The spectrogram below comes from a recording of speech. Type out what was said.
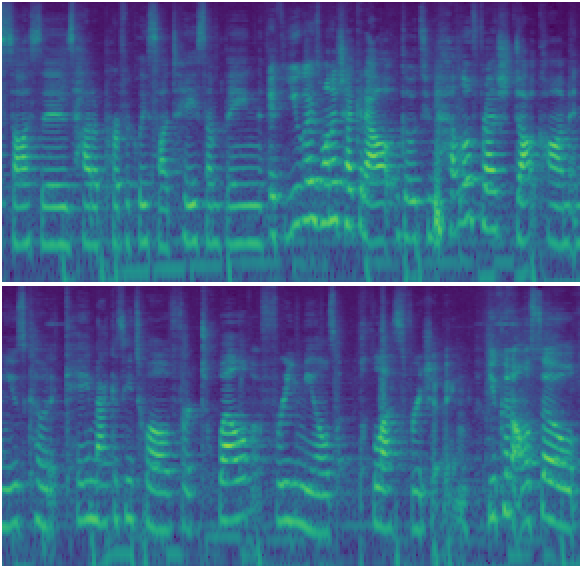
sauces, how to perfectly saute something. If you guys wanna check it out, go to HelloFresh.com and use code KMcAtee12 for 12 free meals plus free shipping. You can also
